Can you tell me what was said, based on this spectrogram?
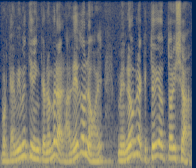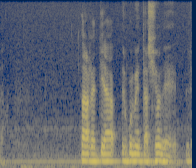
porque a mí me tienen que nombrar, a dedo no, ¿eh? me nombra que estoy autorizado para retirar documentación de, de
